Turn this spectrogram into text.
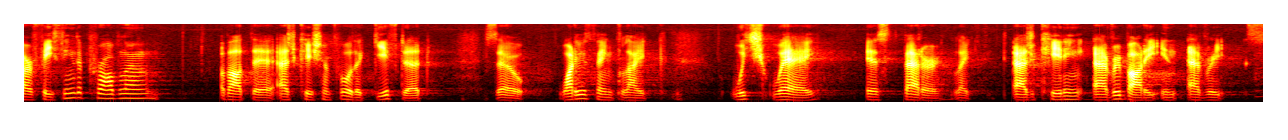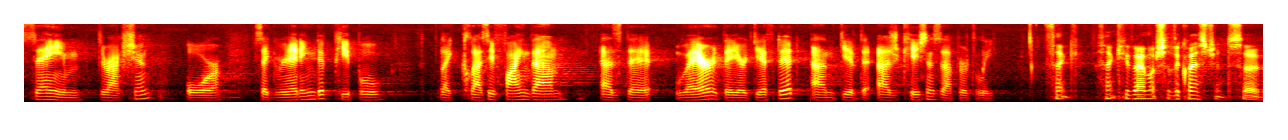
are facing the problem about the education for the gifted. So what do you think like which way is better like educating everybody in every same direction or segregating the people like classifying them as the where they are gifted and give the education separately Thank, thank you very much for the question. So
